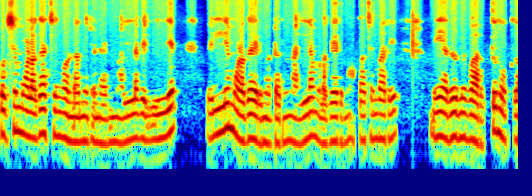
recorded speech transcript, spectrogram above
കുറച്ച് മുളക് അച്ഛൻ കൊണ്ടുവന്നിട്ടുണ്ടായിരുന്നു. നല്ല വലിയ വലിയ മുളകായിരുന്നു കേട്ടോ നല്ല മുളകായിരുന്നു. അപ്പം അച്ഛൻ പറയും നീ അതൊന്ന് വറുത്ത് നോക്കുക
